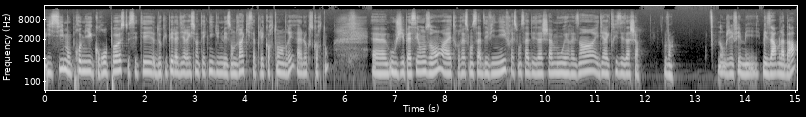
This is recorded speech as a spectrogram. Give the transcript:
ici, mon premier gros poste, c'était d'occuper la direction technique d'une maison de vin qui s'appelait Corton André, à Lox Corton, où j'ai passé 11 ans à être responsable des vinifs, responsable des achats mous et raisins et directrice des achats vin. Donc j'ai fait mes, mes armes là-bas.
